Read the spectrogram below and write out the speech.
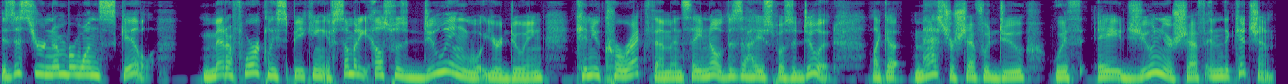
Is this your number one skill? Metaphorically speaking, if somebody else was doing what you're doing, can you correct them and say, no, this is how you're supposed to do it? Like a master chef would do with a junior chef in the kitchen.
